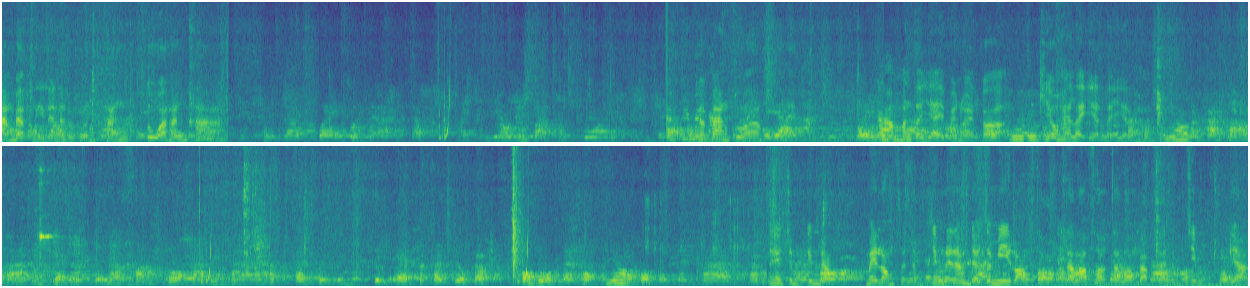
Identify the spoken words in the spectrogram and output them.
ทั้งแบบนี้เลยนะทุกคนทั้งตัวทั้งขาไว้บริการให้กับเที่ยวได้ฝากด้วยแต่บางตัวกล้ามมันจะใหญ่ไปหน่อยก็เคี้ยวให้ละเอียดละเอียดนะคะงเที่ยวนะคะสามารถที่จะนำขยะฝากพ่อค้าแม่ค้า คะเป็นเป็นแอปนะคะเกี่ยวกับข้อมูลการท่องเที่ยวของธนาคารนะคะอันนี้จุ๋มกินแบบไม่ลองใส่น้ำจิ้มเลยนะเดี๋ยวจะมีรอบสองแต่รอบสองจะลองแบบใส่น้ำจิ้มทุกอย่าง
